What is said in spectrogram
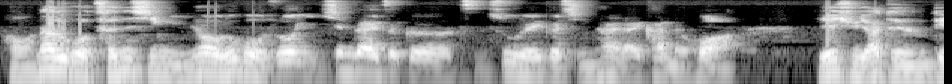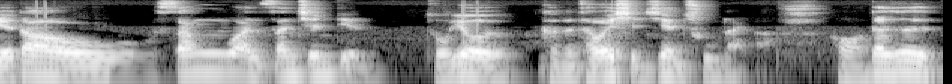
好，那如果成型以后，如果说以现在这个指数的一个形态来看的话，也许它可能跌到三万三千点左右，可能才会显现出来吧。哦，但是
